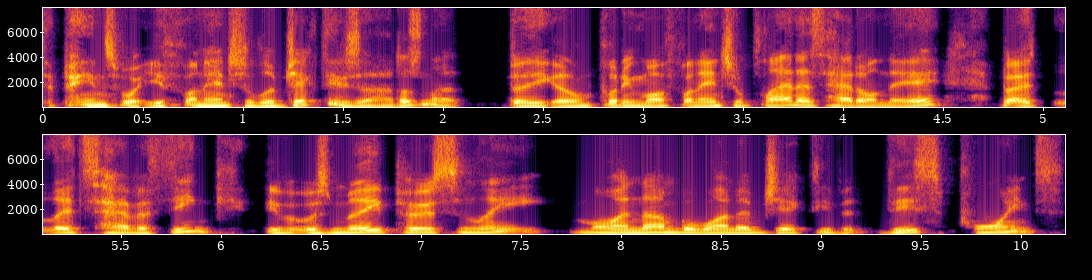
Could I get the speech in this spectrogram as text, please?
Depends what your financial objectives are, doesn't it? I'm putting my financial planner's hat on there, but let's have a think. If it was me personally, my number one objective at this point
